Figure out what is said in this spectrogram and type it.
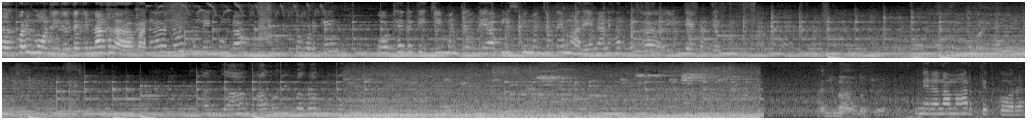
ਉੱਪਰ ਹੀ ਮੋਂਡੀ ਦੇ ਉੱਤੇ ਕਿੰਨਾ ਖਲਾਰਾ ਪਾਇਆ ਨਾ ਥੱਲੇ ਕੁੰਡਾ ਤੋੜ ਕੇ ਕੋਠੇ ਤੇ ਤੀਜੀ ਮੰਜ਼ਲ ਤੇ ਆ ਤੀਸਰੀ ਮੰਜ਼ਲ ਤੇ ਮਾਰੇ ਇਹਨਾਂ ਨੇ ਹੱਥ ਇੱਟੇ ਫੱਟੇ। ਅਣਜਾਣ ਸਾਨੂੰ ਨਹੀਂ ਪਤਾ ਦੱਸੋ ਮੇਰਾ ਨਾਮ ਹਰਪ੍ਰੀਤ ਕੌਰ ਹੈ।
